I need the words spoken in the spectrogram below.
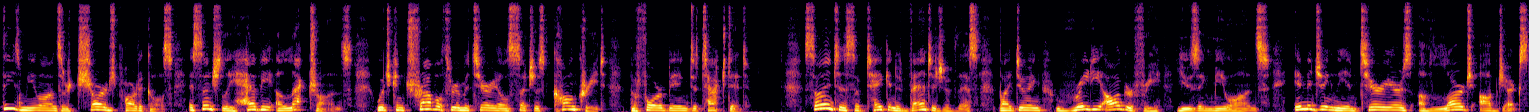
These muons are charged particles, essentially heavy electrons, which can travel through materials such as concrete before being detected. Scientists have taken advantage of this by doing radiography using muons, imaging the interiors of large objects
